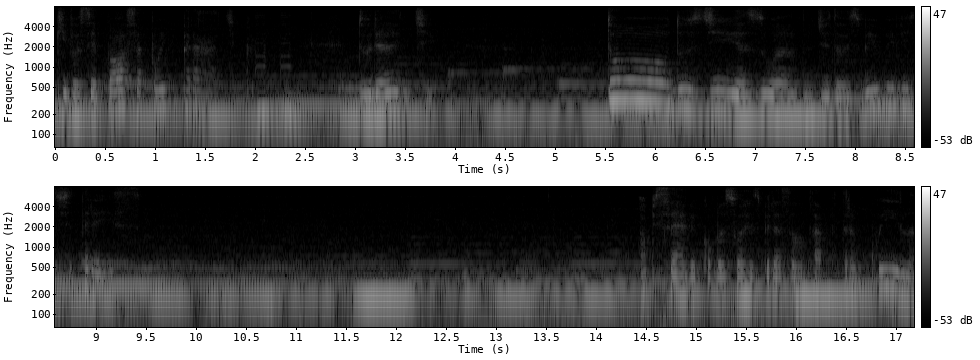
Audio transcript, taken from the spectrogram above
Que você possa pôr em prática durante todos os dias do ano de 2023. Observe como a sua respiração está tranquila,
